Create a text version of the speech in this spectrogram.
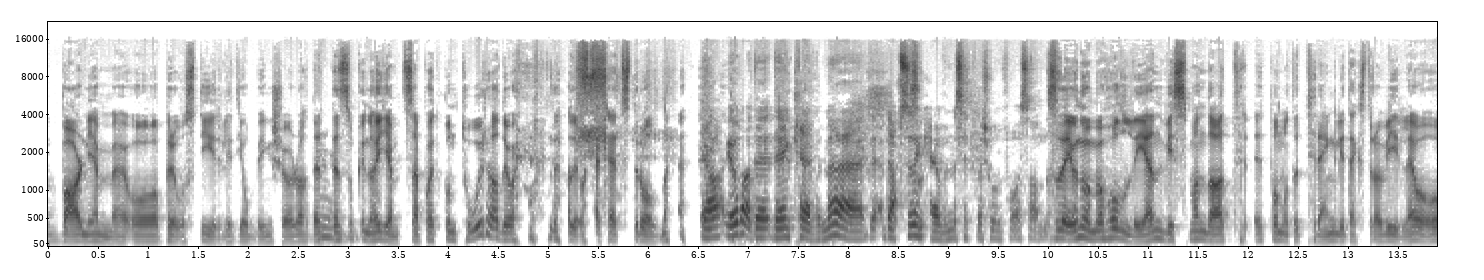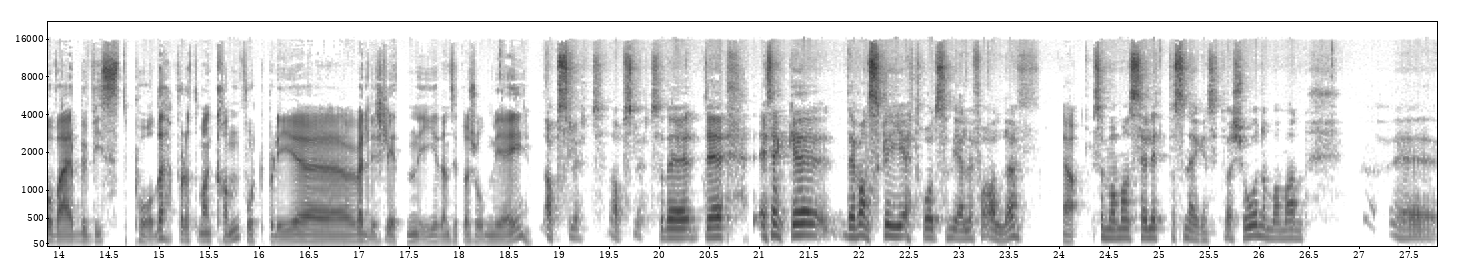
barn hjemme og prøve å styre litt jobbing sjøl. Den, mm. den, som kunne ha gjemt seg på et kontor, hadde jo, det hadde jo vært helt strålende. Ja, jo da, det, det, er en krevende, det, er absolutt en krevende situasjon for oss alle. Så det er jo noe med å holde igjen hvis man da på en måte trenger litt ekstra hvile, og, og være bevisst på det. For at man kan fort bli uh, veldig sliten i den situasjonen vi er i. Absolutt. absolutt. Så det, jeg tenker det er vanskelig å gi et råd som gjelder for alle. Ja. Så må man se litt på sin egen situasjon. og må man eh,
